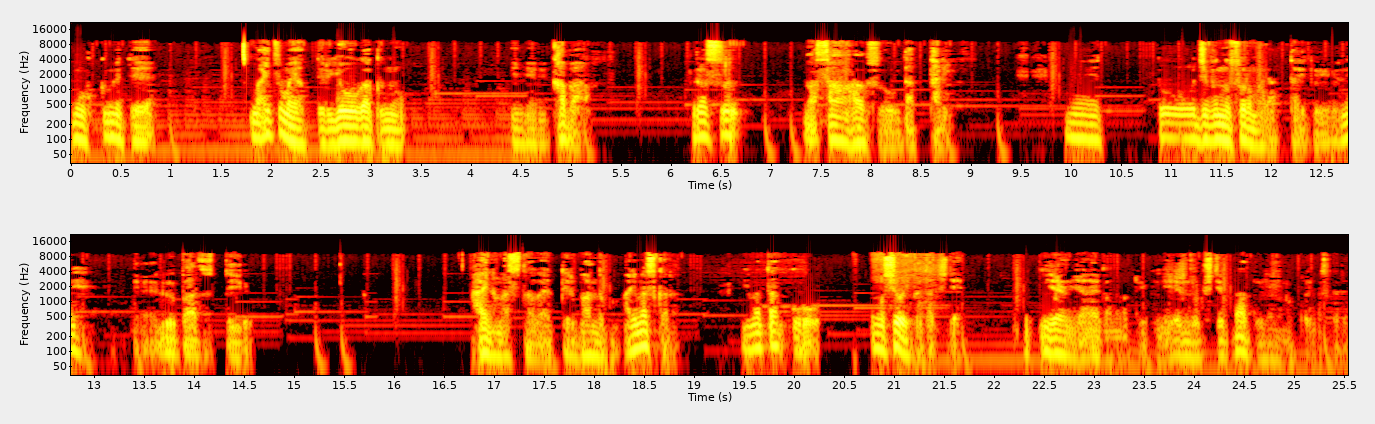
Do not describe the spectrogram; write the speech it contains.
も含めて、まあ、いつもやってる洋楽の、えー、カバー、プラス、まあ、サンハウスを歌ったり、えっと、自分のソロもやったりというね、ルーパーズっていう、ハイのマスターがやってるバンドもありますから、またこう、面白い形で見れるんじゃないかなというふうに連続してるなというふうに思っておりますけど。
